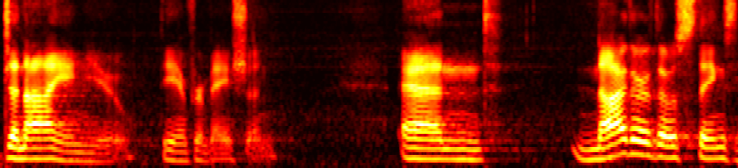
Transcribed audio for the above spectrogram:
denying you the information. And neither of those things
